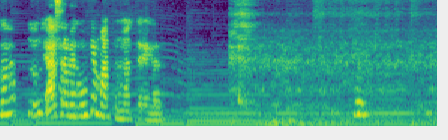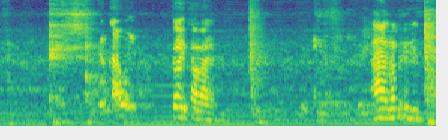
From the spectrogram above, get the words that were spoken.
ગમે આશ્રમે હું કેમ માથું ન કરે કઈ ખવાય. હા લખી દીધું.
